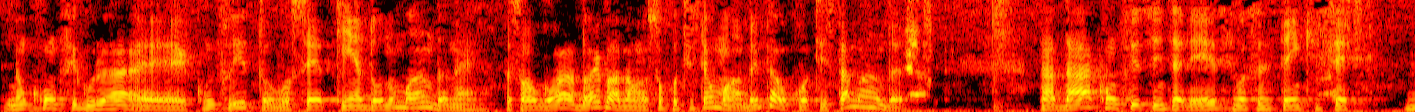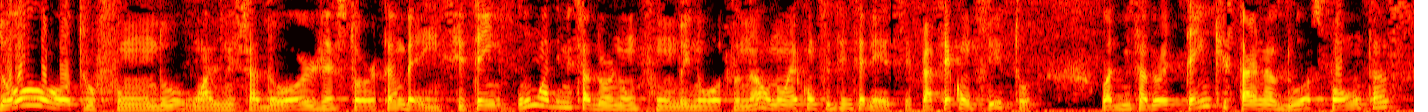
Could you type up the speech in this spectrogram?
Não configura é, conflito. Você, quem é dono, manda, né? O pessoal agora adora falar, não, eu sou cotista, eu mando. Então, o cotista manda. Para dar conflito de interesse, você tem que ser do outro fundo, um administrador, gestor também. Se tem um administrador num fundo e no outro não, não é conflito de interesse. Para ser conflito, o administrador tem que estar nas duas pontas,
